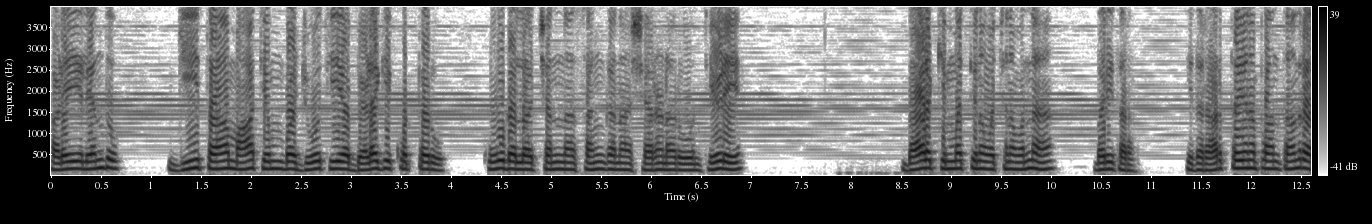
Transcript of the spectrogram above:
ಕಡೆಯಲೆಂದು ಗೀತಾ ಮಾತೆಂಬ ಜ್ಯೋತಿಯ ಬೆಳಗಿ ಕೊಟ್ಟರು, ಕೂಡಲ ಚನ್ನ ಸಂಗನ ಶರಣರು ಅಂತೇಳಿ ಬಹಳ ಕಿಮ್ಮತ್ತಿನ ವಚನವನ್ನು ಬರೀತಾರೆ. ಇದರ ಅರ್ಥ ಏನಪ್ಪ ಅಂತಂದ್ರೆ,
